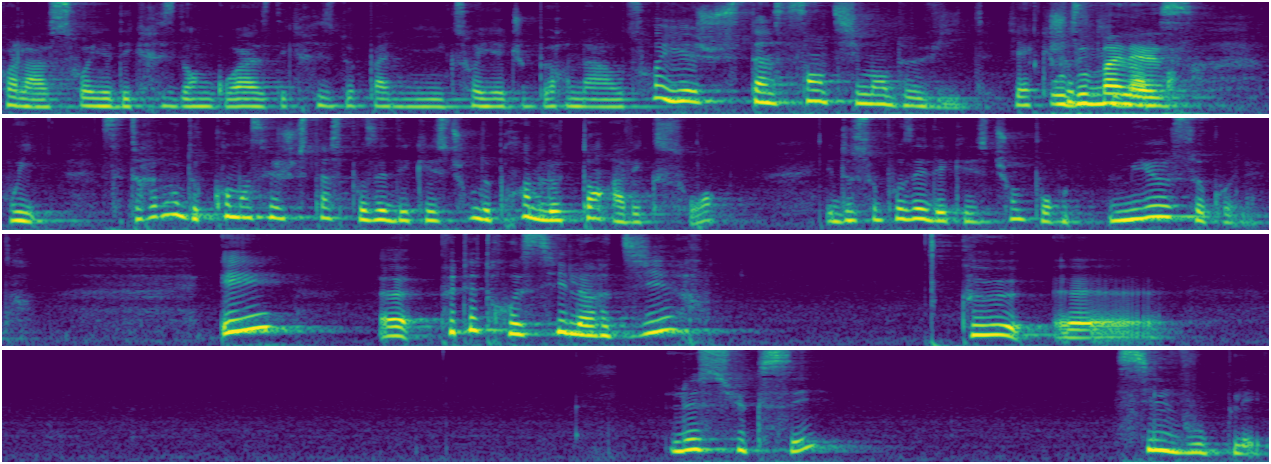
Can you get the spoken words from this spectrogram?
voilà, soit il y a des crises d'angoisse, des crises de panique, soit il y a du burn-out, soit il y a juste un sentiment de vide. Il y a quelque Ou chose de malaise. Oui, c'est vraiment de commencer juste à se poser des questions, de prendre le temps avec soi et de se poser des questions pour mieux se connaître. Et euh, peut-être aussi leur dire que euh, le succès, s'il vous plaît,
